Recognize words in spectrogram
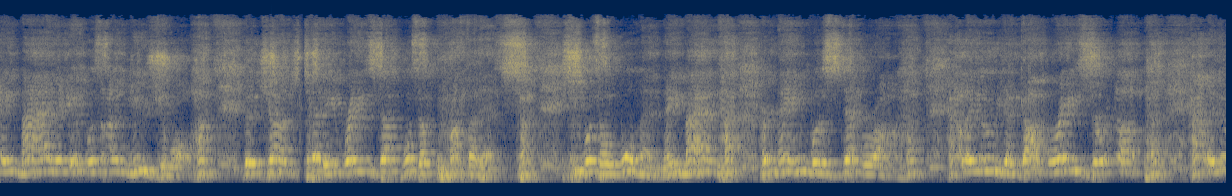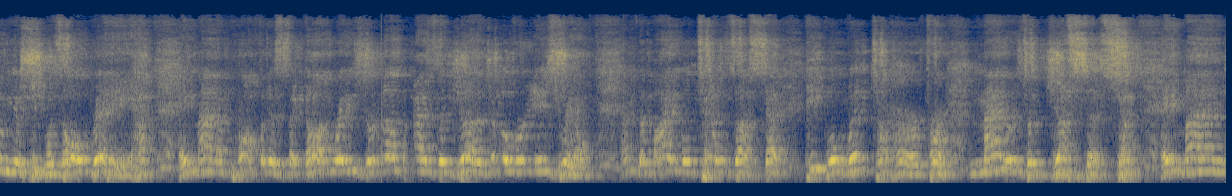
amen, it was unusual. The judge that he raised up was a prophetess. She was a woman, amen. Her name was Deborah. Hallelujah. God raised her up. Hallelujah. She was already, amen, a prophetess, but God raised her up as the judge over Israel. And the Bible tells us that people went to her for matters of justice. Amen.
